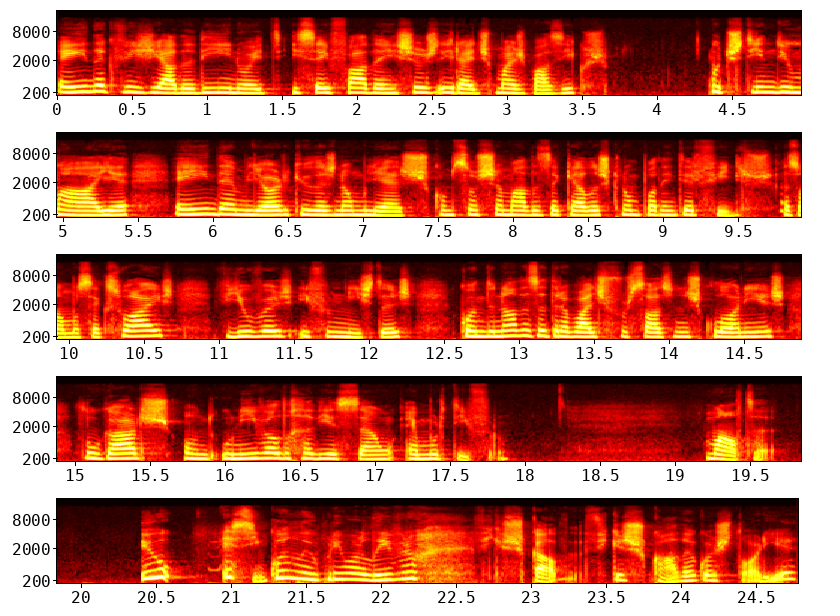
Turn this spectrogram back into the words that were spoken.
ainda que vigiada dia e noite e ceifada em seus direitos mais básicos, o destino de uma aia ainda é melhor que o das não-mulheres, como são chamadas aquelas que não podem ter filhos, as homossexuais, viúvas e feministas, condenadas a trabalhos forçados nas colónias, lugares onde o nível de radiação é mortífero. Malta, eu, é assim, quando li o primeiro livro, fiquei chocada, fiquei chocada com a história.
